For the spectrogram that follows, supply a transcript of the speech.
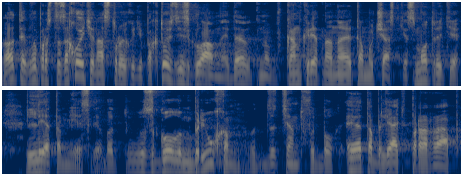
Вот вы просто заходите на стройку, типа, кто здесь главный, да, ну, конкретно на этом участке, смотрите летом, если вот с голым брюхом, вот затянут футболка, это, блядь, прораб.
